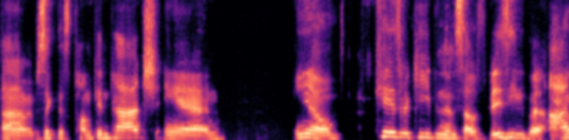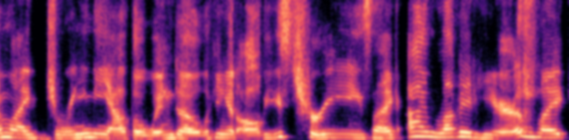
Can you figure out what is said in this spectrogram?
Um, it was like this pumpkin patch, and you know, kids are keeping themselves busy, but I'm like dreamy out the window looking at all these trees. Like, I love it here. like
